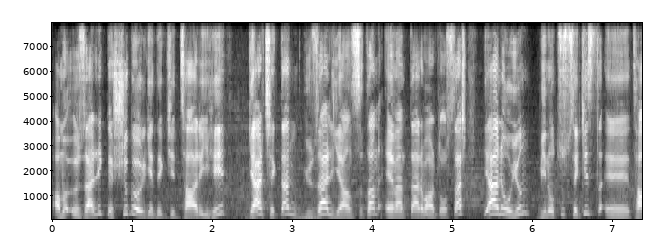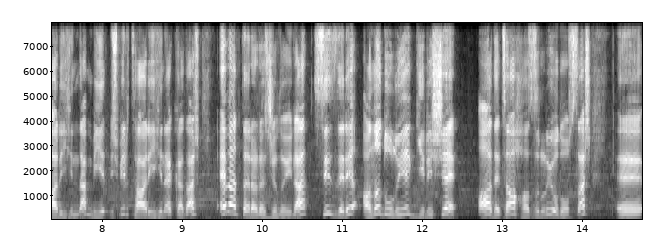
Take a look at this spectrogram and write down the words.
Ama özellikle şu bölgedeki tarihi gerçekten güzel yansıtan eventler var dostlar. Yani oyun 1038 e, tarihinden 1071 tarihine kadar eventler aracılığıyla sizleri Anadolu'ya girişe adeta hazırlıyor dostlar. Ee,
